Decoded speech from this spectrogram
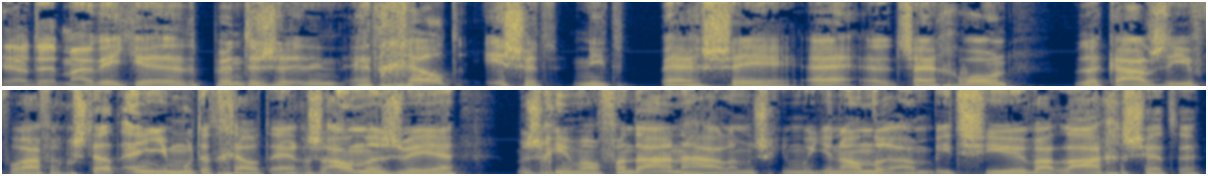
Ja, maar weet je, het punt is, het geld is het niet per se. Hè? Het zijn gewoon de kaders die je vooraf hebt gesteld. En je moet dat geld ergens anders weer misschien wel vandaan halen. Misschien moet je een andere ambitie wat lager zetten.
